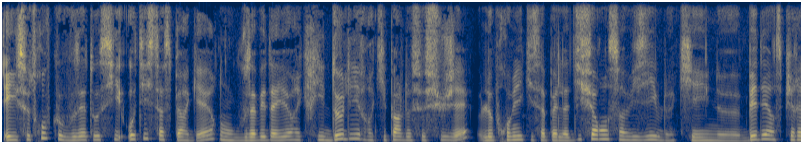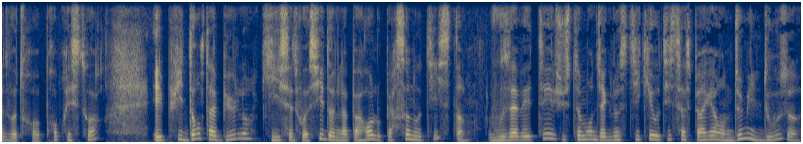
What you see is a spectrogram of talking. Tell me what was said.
et il se trouve que vous êtes aussi autiste Asperger. Donc vous avez d'ailleurs écrit deux livres qui parlent de ce sujet. Le premier qui s'appelle La différence invisible, qui est une BD inspirée de votre propre histoire, et puis Dans ta bulle, qui cette fois-ci donne la parole aux personnes autistes. Vous avez été justement diagnostiqué autiste Asperger en 2012.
